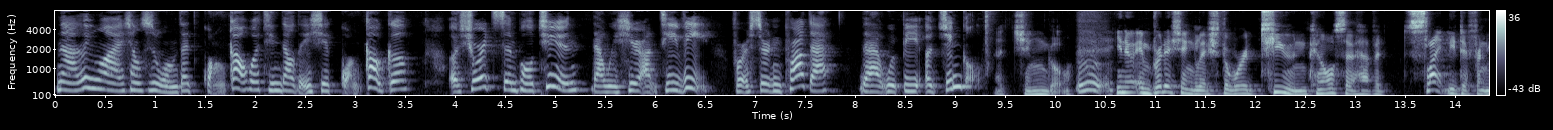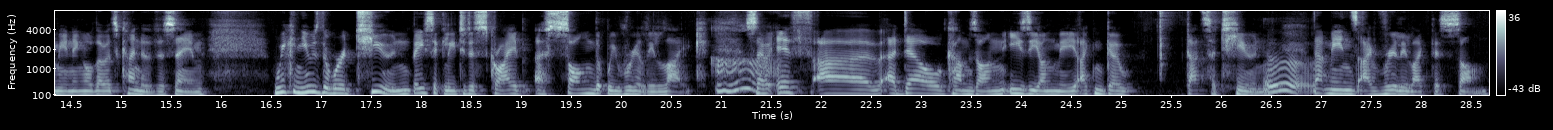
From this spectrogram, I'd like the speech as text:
那另外像是我们在广告会听到的一些广告歌，a short simple tune that we hear on TV for a certain product that would be a jingle. A jingle. Mm. You know, in British English, the word tune can also have a slightly different meaning, although it's kind of the same. We can use the word tune basically to describe a song that we really like. Ah. So if uh, Adele comes on Easy on Me, I can go, that's a tune. Mm. That means I really like this song.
